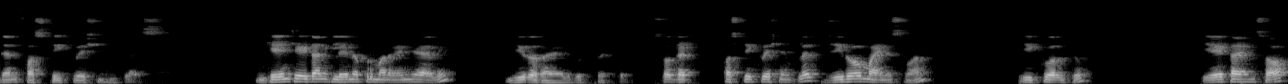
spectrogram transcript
then first equation implies ఇంకేం చేయడానికి లేనప్పుడు మనం ఏం చేయాలి? జీరో రాయాలి గుర్తుపెట్టుకో. So that first equation implies zero minus one equal to A times of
